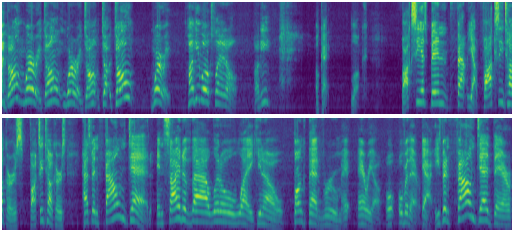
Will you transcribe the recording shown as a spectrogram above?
on. Don't worry, don't worry, don't don't, don't worry. Huggy will explain it all. Huggy, Okay, look. Foxy has been found. Yeah, Foxy Tuckers. Foxy Tuckers has been found dead inside of that little, like, you know, bunk bed room area over there. Yeah, he's been found dead there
